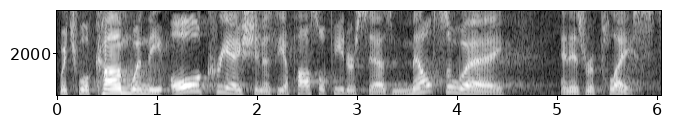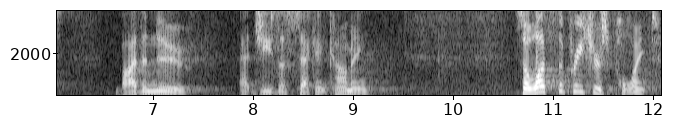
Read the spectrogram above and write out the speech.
which will come when the old creation, as the Apostle Peter says, melts away and is replaced by the new at Jesus' second coming. So, what's the preacher's point?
